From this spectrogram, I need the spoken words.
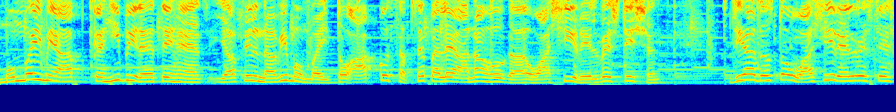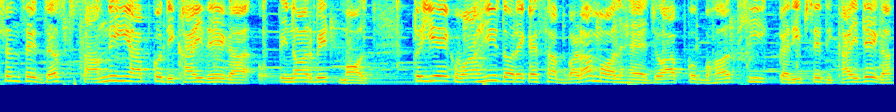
मुंबई में आप कहीं भी रहते हैं या फिर नवी मुंबई तो आपको सबसे पहले आना होगा वाशी रेलवे स्टेशन। जी हाँ दोस्तों, वाशी रेलवे स्टेशन से जस्ट सामने ही आपको दिखाई देगा इनऑर्बिट मॉल। तो ये एक वाहिद और एक ऐसा बड़ा मॉल है जो आपको बहुत ही करीब से दिखाई देगा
